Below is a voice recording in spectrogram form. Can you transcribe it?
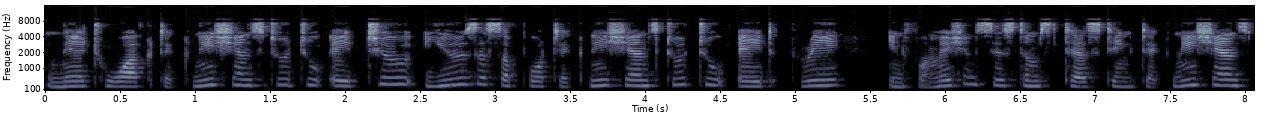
Network Technicians, 2282 User Support Technicians, 2283 Information Systems Testing Technicians,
